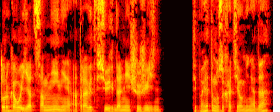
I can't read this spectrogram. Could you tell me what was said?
то роковой яд сомнения отравит всю их дальнейшую жизнь. «Ты поэтому захотел меня, да?»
